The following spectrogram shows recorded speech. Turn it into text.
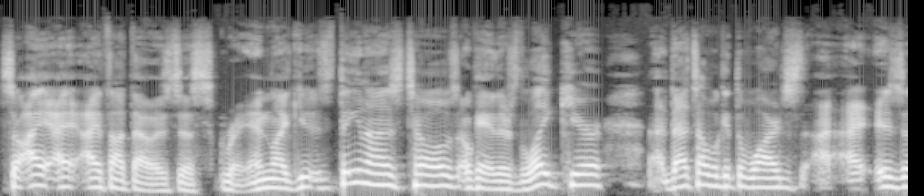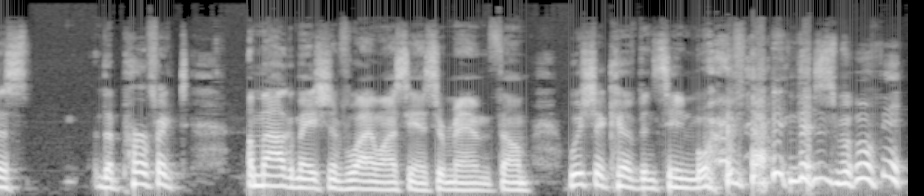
so I, I, I thought that was just great. And like thinking on his toes. Okay, there's the lake here. Uh, That's how we'll get the water. Just, I, it's just the perfect amalgamation of what I want to see in a Superman film. Wish I could have been seeing more of that in this movie.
